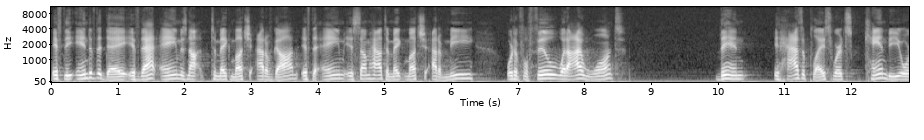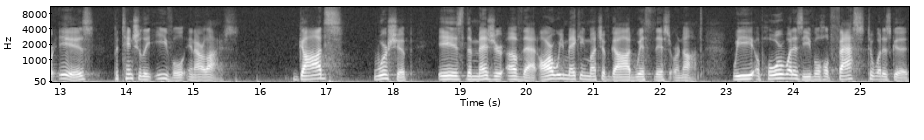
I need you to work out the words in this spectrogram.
if the end of the day, if that aim is not to make much out of God, if the aim is somehow to make much out of me or to fulfill what I want, then it has a place where it can be or is potentially evil in our lives. God's worship is the measure of that. Are we making much of God with this or not? We abhor what is evil, hold fast to what is good.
